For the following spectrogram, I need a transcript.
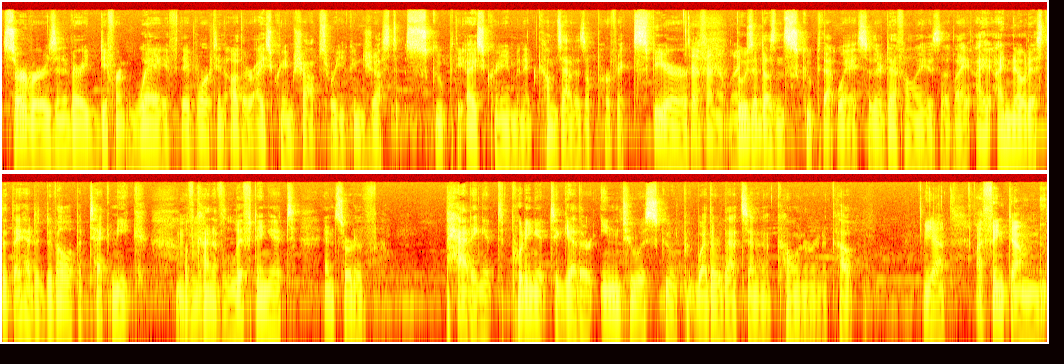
servers in a very different way if they've worked in other ice cream shops where you can just scoop the ice cream and it comes out as a perfect sphere. Definitely. Booza doesn't scoop that way. So there definitely is that. I, I, noticed that they had to develop a technique of kind of lifting it and sort of patting it, putting it together into a scoop, whether that's in a cone or in a cup. Yeah, I think um,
